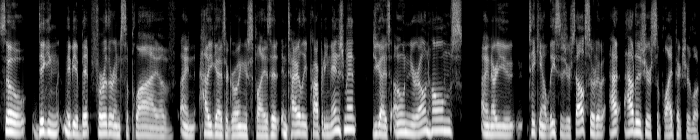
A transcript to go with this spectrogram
So, digging maybe a bit further in supply of and how you guys are growing your supply, is it entirely property management? Do you guys own your own homes? And are you taking out leases yourself? Sort of how, how does your supply picture look?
